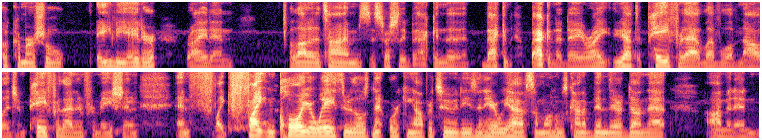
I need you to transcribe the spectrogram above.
a commercial aviator, right? And a lot of the times, especially back in the back in back in the day, right? You have to pay for that level of knowledge and pay for that information, and f- like fight and claw your way through those networking opportunities. And here we have someone who's kind of been there, done that, um, and and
